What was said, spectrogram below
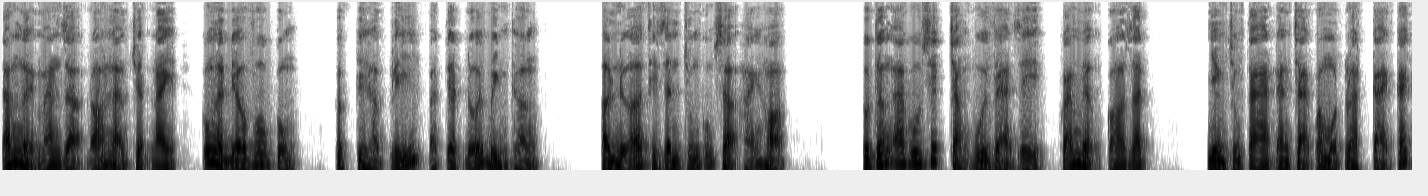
Đám người man dợ đó làm chuyện này cũng là điều vô cùng, cực kỳ hợp lý và tuyệt đối bình thường. Hơn nữa thì dân chúng cũng sợ hãi họ. Thủ tướng Agusit chẳng vui vẻ gì, khóe miệng co giật. Nhưng chúng ta đang trải qua một loạt cải cách,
